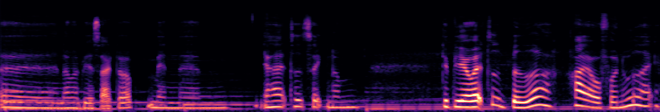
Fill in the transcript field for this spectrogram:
øh, når man bliver sagt op. Men øh, jeg har altid tænkt, om det bliver jo altid bedre, har jeg jo fundet ud af.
